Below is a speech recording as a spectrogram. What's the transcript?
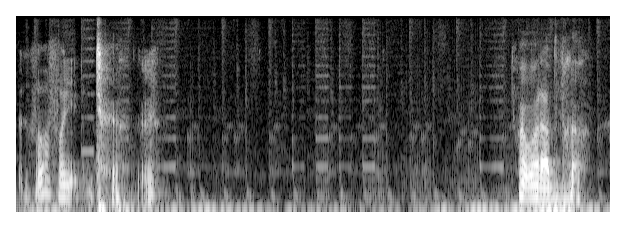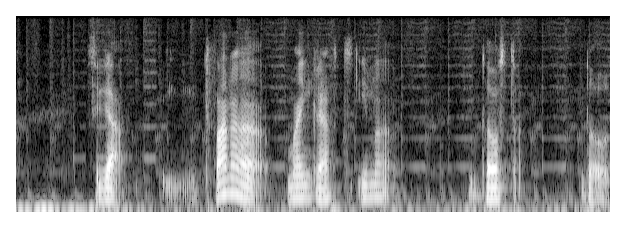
Какво фани... Това ме радва. Сега, това на Майнкрафт има доста до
